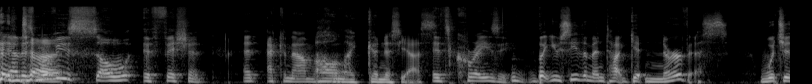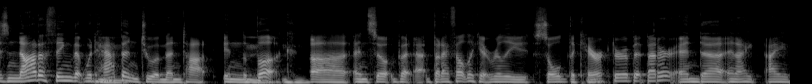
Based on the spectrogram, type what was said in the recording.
Yeah, and, this uh, movie's so efficient and economical. Oh my goodness, yes. It's crazy. but you see the mentat get nervous which is not a thing that would happen to a mentat in the book uh, and so but but i felt like it really sold the character a bit better and uh, and i i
